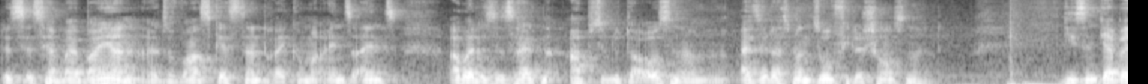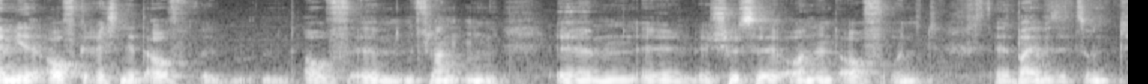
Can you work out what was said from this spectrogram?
das ist ja bei Bayern, also war es gestern 3,11, aber das ist halt eine absolute Ausnahme, also dass man so viele Chancen hat. Die sind ja bei mir aufgerechnet auf, auf ähm, Flanken, ähm, äh, Schüsse on and off und äh, Ballbesitz und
